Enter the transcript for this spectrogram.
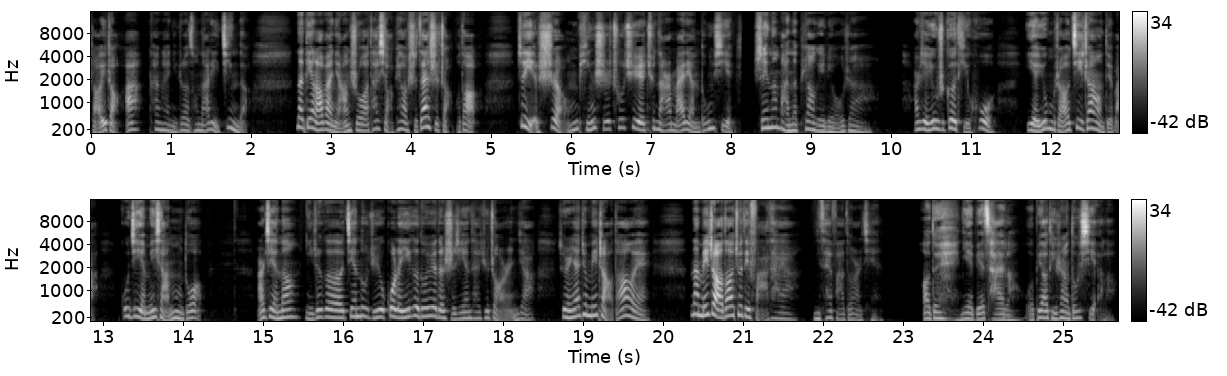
找一找啊，看看你这从哪里进的。那店老板娘说，她小票实在是找不到了。这也是我们平时出去去哪儿买点东西，谁能把那票给留着啊？而且又是个体户，也用不着记账，对吧？估计也没想那么多。而且呢，你这个监督局又过了一个多月的时间才去找人家，所以人家就没找到哎。那没找到就得罚他呀。你猜罚多少钱？哦，对，你也别猜了，我标题上都写了。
